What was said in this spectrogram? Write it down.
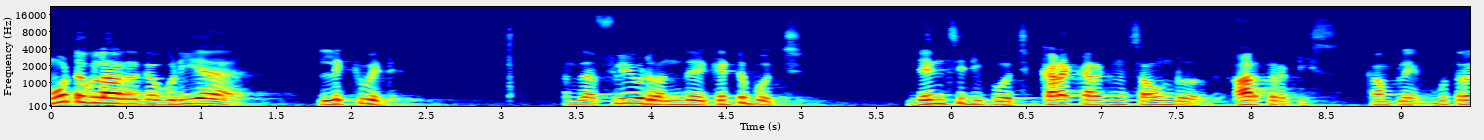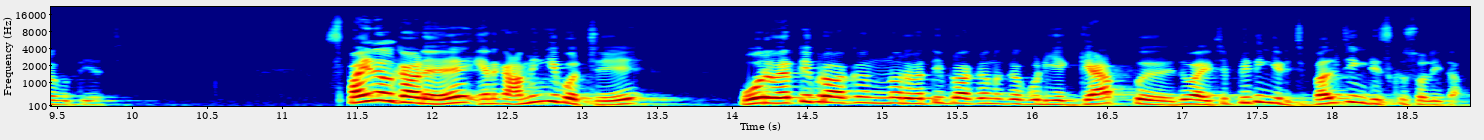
மூட்டுக்குள்ளார இருக்கக்கூடிய லிக்விட் அந்த ஃப்ளூயிட் வந்து கெட்டு போச்சு டென்சிட்டி போச்சு. கடக்கடக்குன்னு சவுண்டு வருது. ஆர்த்தரட்டிஸ் கம்ப்ளைண்ட் முத்திரை குத்தியாச்சு. ஸ்பைனல் கார்டு எனக்கு அமுங்கி போச்சு. ஒரு வெர்டிப்ராக்கும் இன்னொரு வெர்டிப்ராக்கும் இருக்கக்கூடிய கேப்பு இதுவாயிடுச்சு பிதுங்கிடுச்சு. பல்ஜிங் டிஸ்க்கு சொல்லிட்டான்.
